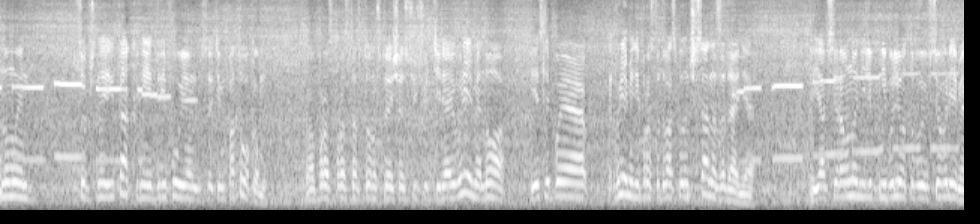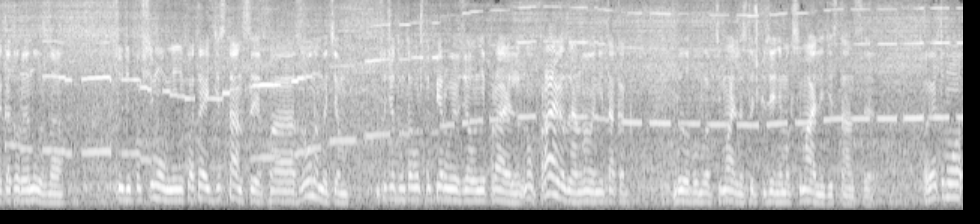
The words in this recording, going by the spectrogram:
Но мы, собственно, и так к ней дрейфуем с этим потоком. Вопрос просто в том, что я сейчас чуть-чуть теряю время, но если бы времени просто 2,5 часа на задание, я все равно не, не вылетываю все время, которое нужно. Судя по всему, мне не хватает дистанции по зонам этим, с учетом того, что первый взял неправильно, ну, правильно, но не так, как было бы оптимально с точки зрения максимальной дистанции. Поэтому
